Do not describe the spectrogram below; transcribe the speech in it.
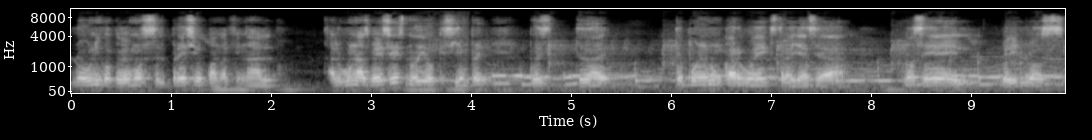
lo único que vemos es el precio cuando al final algunas veces, no digo que siempre, pues te da, te ponen un cargo extra, ya sea no sé, el, los,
